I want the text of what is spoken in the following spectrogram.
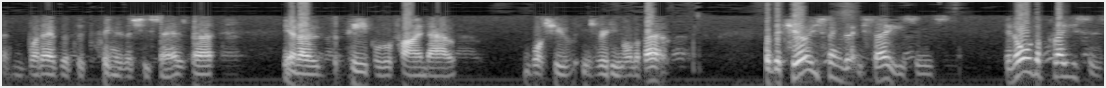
and whatever the thing is that she says, but you know, the people will find out what she is really all about. But the curious thing that he says is, in all the places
